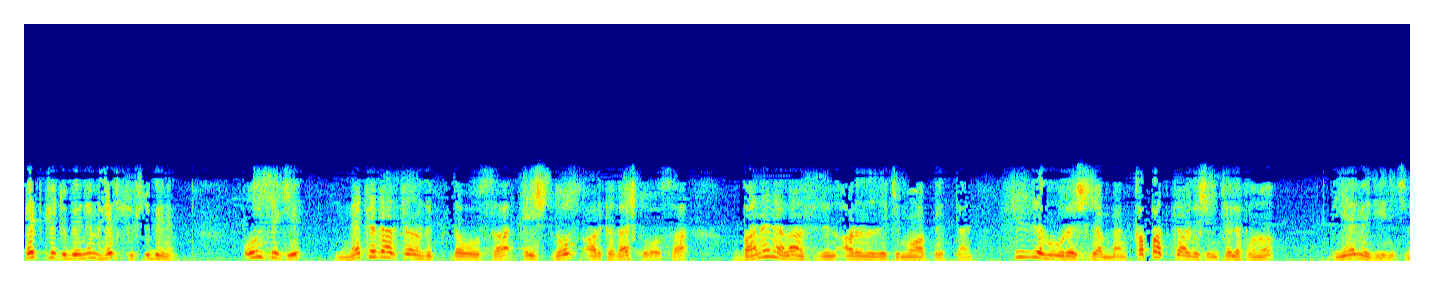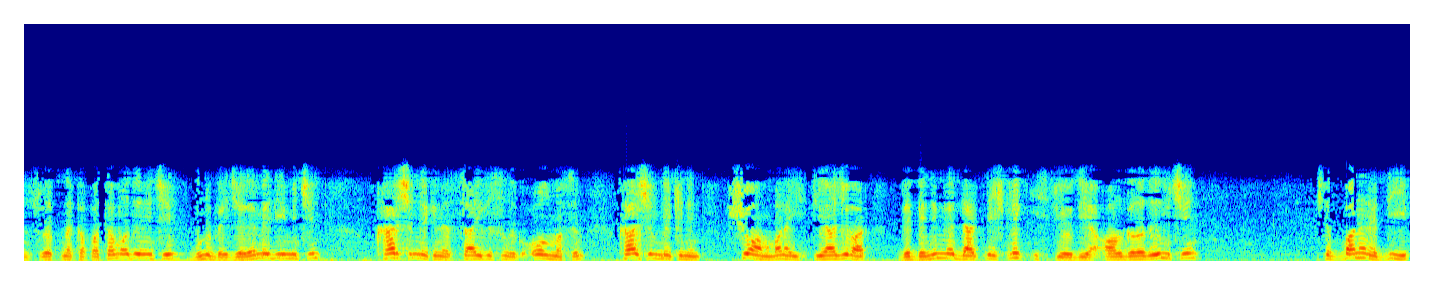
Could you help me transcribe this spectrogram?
Hep kötü benim, hep suçlu benim. Oysa ki ne kadar tanıdık da olsa, eş, dost, arkadaş da olsa bana ne lan sizin aranızdaki muhabbetten? Sizle mi uğraşacağım ben? Kapat kardeşim telefonu diyemediğin için, suratına kapatamadığın için, bunu beceremediğim için karşımdakine saygısızlık olmasın. Karşımdakinin şu an bana ihtiyacı var ve benimle dertleşmek istiyor diye algıladığım için işte bana ne deyip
